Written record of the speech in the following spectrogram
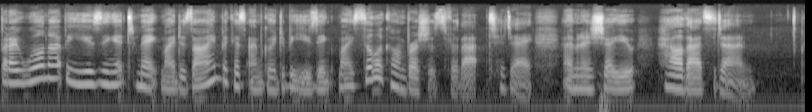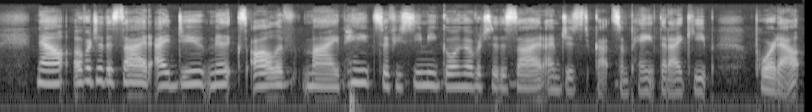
but I will not be using it to make my design because I'm going to be using my silicone brushes for that today. I'm going to show you how that's done. Now over to the side, I do mix all of my paint. So if you see me going over to the side, I've just got some paint that I keep poured out.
